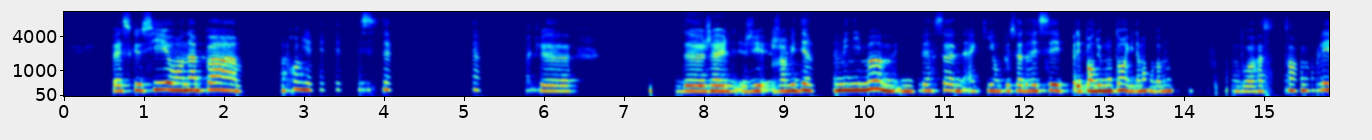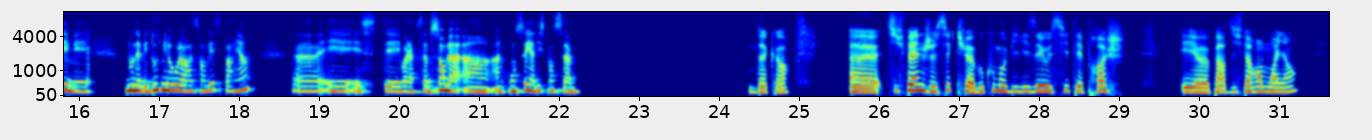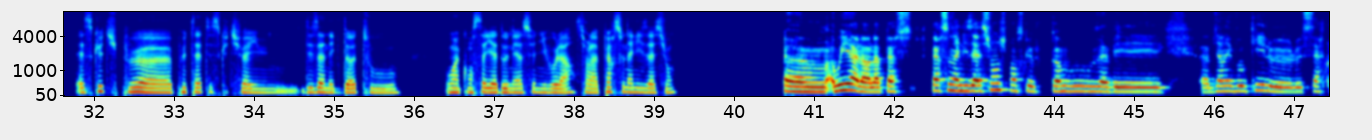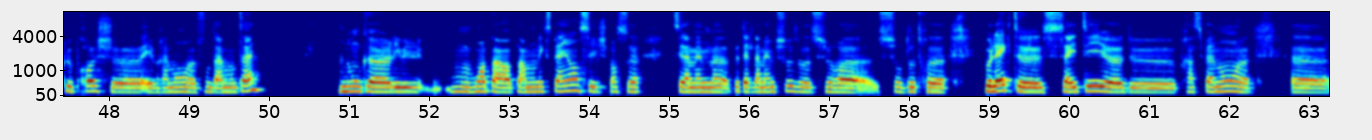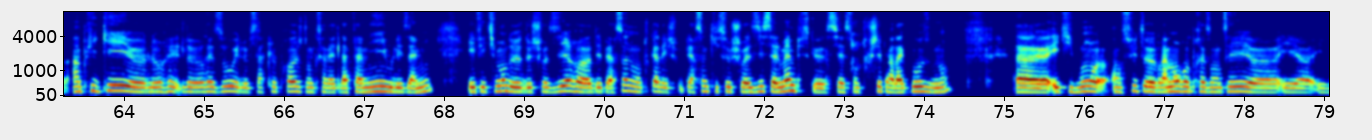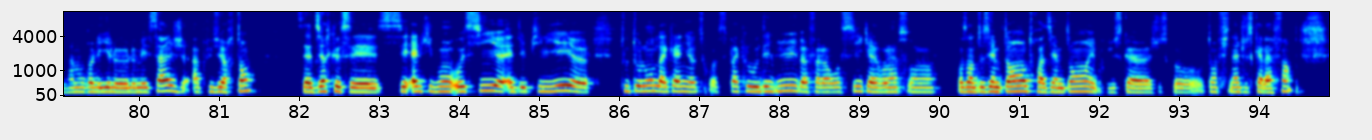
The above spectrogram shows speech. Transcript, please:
Parce que si on n'a pas un premier cercle de, j'ai envie de dire, minimum, une personne à qui on peut s'adresser, dépend du montant, évidemment, qu'on doit, doit rassembler, mais nous, on avait 12 000 euros à rassembler, c'est pas rien. Euh, et, ça me semble un, conseil indispensable. D'accord. Euh, je sais que tu as beaucoup mobilisé aussi tes proches et euh, par différents moyens. Est-ce que tu peux euh, peut-être, est-ce que tu as des anecdotes ou un conseil à donner à ce niveau-là sur la personnalisation? Euh, oui, alors la personnalisation, je pense que comme vous avez euh, bien évoqué, le, cercle proche euh, est vraiment fondamental. Donc, moi, par, par mon expérience, et je pense que c'est peut-être la même chose sur, sur d'autres collectes, ça a été de principalement euh, impliquer euh, le, réseau et le cercle proche, donc ça va être la famille ou les amis, et effectivement de, choisir euh, des personnes, ou en tout cas des personnes qui se choisissent elles-mêmes, puisque si elles sont touchées par la cause ou non, et qui vont ensuite vraiment représenter et, vraiment relayer le, message à plusieurs temps. C'est-à-dire que c'est elles qui vont aussi être des piliers tout au long de la cagnotte. Ce n'est pas qu'au début, il va falloir aussi qu'elles relancent dans un deuxième temps, troisième temps et jusqu'au temps final, jusqu'à la fin.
